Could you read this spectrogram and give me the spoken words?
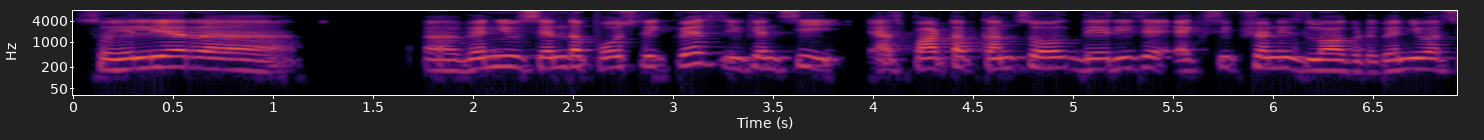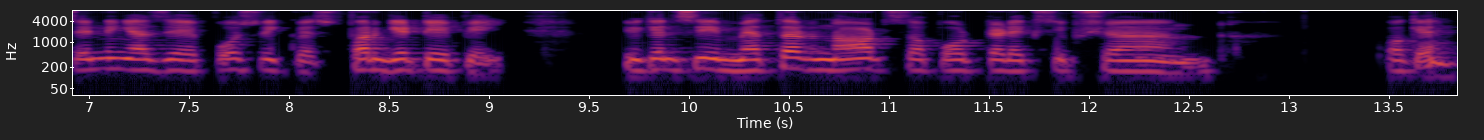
So earlier uh, uh, when you send the post request you can see as part of console there is a exception is logged. When you are sending as a post request for get api you can see method not supported exception. Okay?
